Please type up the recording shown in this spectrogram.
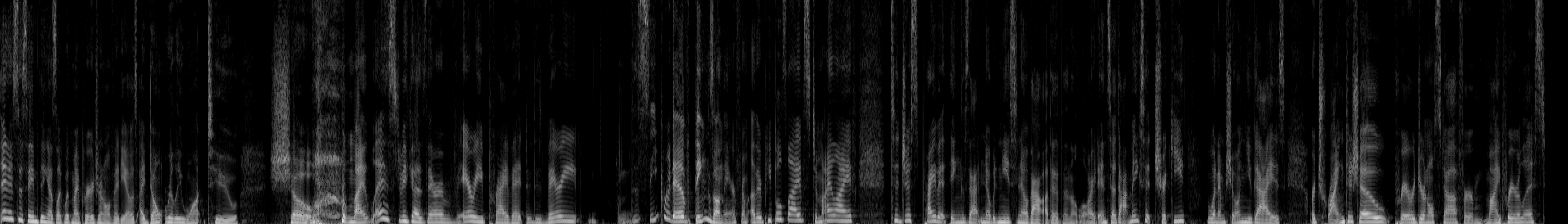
And it's the same thing as like with my prayer journal videos. I don't really want to show my list because they're very private, very secretive things on there from other people's lives to my life to just private things that nobody needs to know about other than the Lord. And so that makes it tricky when I'm showing you guys or trying to show prayer journal stuff or my prayer list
